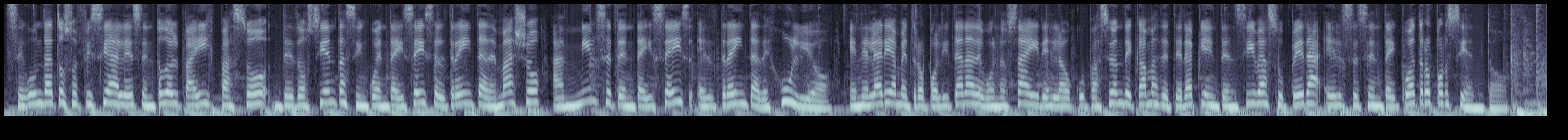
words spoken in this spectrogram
Según datos oficiales, en todo el país pasó de 256 el 30 de mayo a 1076 el 30 de julio. En el área metropolitana de Buenos Aires, la ocupación de camas de terapia intensiva supera el 64%.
